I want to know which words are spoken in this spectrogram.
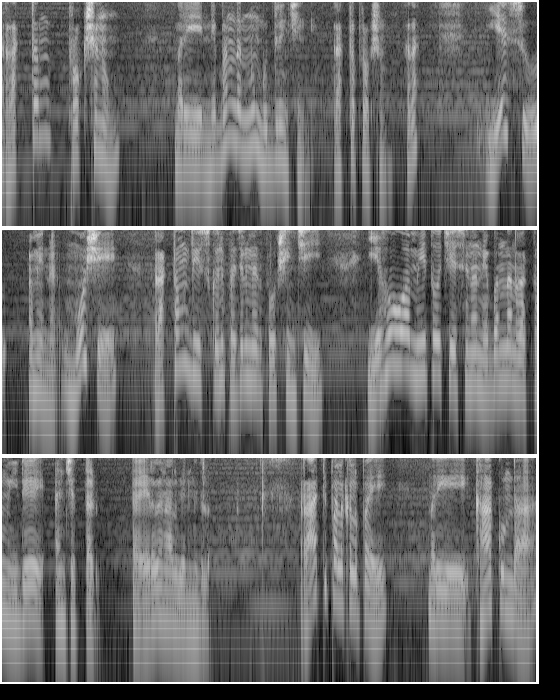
రక్తం ప్రోక్షణం మరి నిబంధనను ముద్రించింది. రక్త ప్రోక్షణం కదా? యేసు ఐ మీన్ మోషే రక్తం తీసుకొని ప్రజల మీద ప్రోక్షించి యహోవా మీతో చేసిన నిబంధన రక్తం ఇదే అని చెప్తాడు. ఇరవై నాలుగు ఎనిమిదిలో. రాతి పలకలపై మరి కాకుండా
